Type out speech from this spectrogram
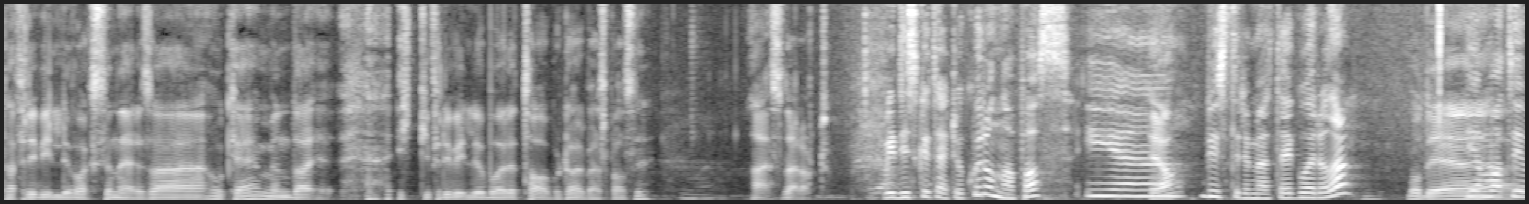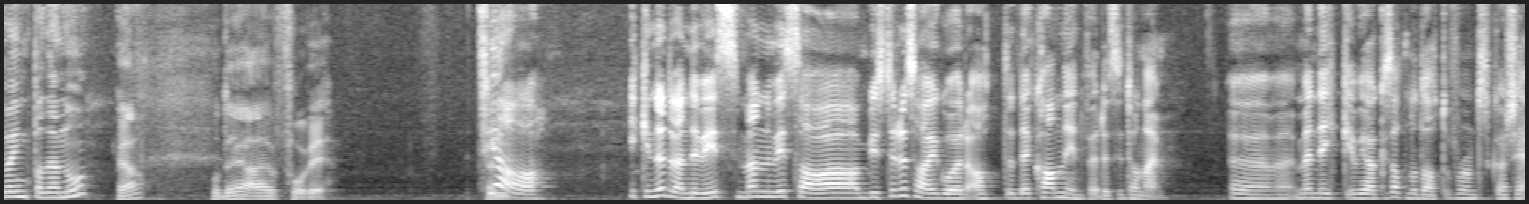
det er frivillig å vaksinere seg, ok, men det er ikke frivillig å bare ta bort arbeidsplasser. Nei, så det er rart. Vi diskuterte jo koronapass i eh, Ja. bystyremøtet i går òg, da. Og det, I og med at vi var inne på det nå. ja, og det er, får vi. Tja. Ikke nødvendigvis, men vi sa, bystyret sa i går at det kan innføres i Trondheim. Eh, Men ikke, vi har ikke satt noe dato for når det skal skje.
